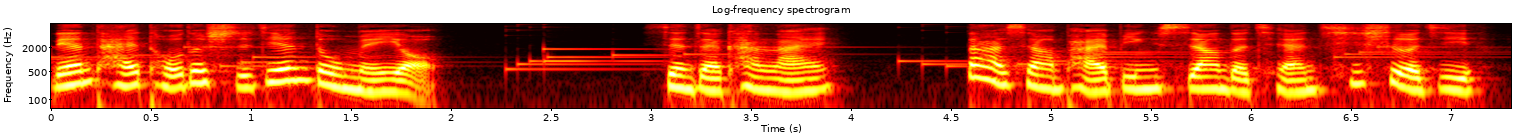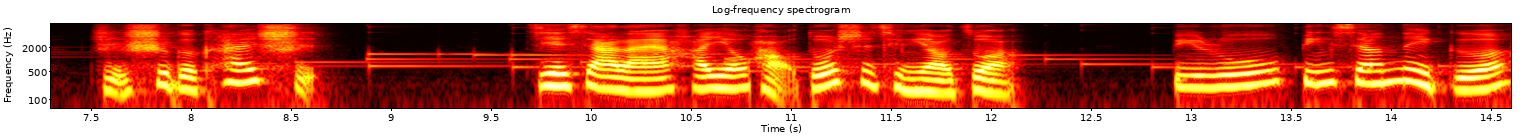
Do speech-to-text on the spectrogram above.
连抬头的时间都没有。现在看来，大象牌冰箱的前期设计只是个开始，接下来还有好多事情要做，比如冰箱内格、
